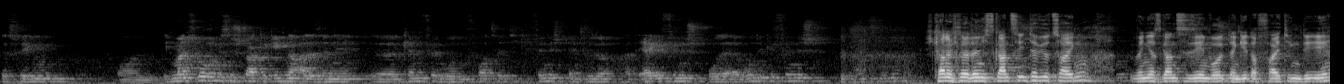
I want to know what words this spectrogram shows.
Deswegen, und ich meine, Florim ist ein starker Gegner, alle seine äh, Kämpfe wurden vorzeitig gefinisht. Entweder hat er gefinisht oder er wurde gefinisht. Ich kann euch leider nicht das ganze Interview zeigen. Wenn ihr das Ganze sehen wollt, dann geht auf fighting.de,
